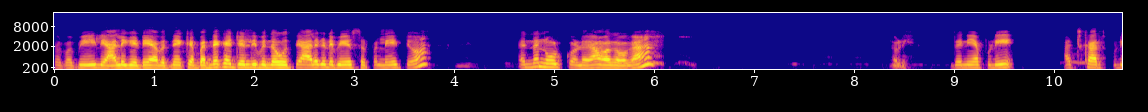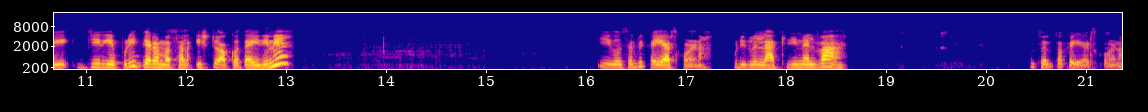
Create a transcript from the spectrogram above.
ಸ್ವಲ್ಪ ಬೇಯಲಿ ಆಲೂಗಡ್ಡೆ, ಬದನೆಕಾಯಿ ಬದನೆಕಾಯಿ ಜಲ್ದಿ ಬೆಂದೋಗುತ್ತೆ ಆಲೂಗಡ್ಡೆ ಬೇಯೋದು ಸ್ವಲ್ಪ ಲೇಟು ಅದನ್ನ ನೋಡಿಕೊಂಡು ಅವಾಗವಾಗ ನೋಡಿ, ಧನಿಯಾ ಪುಡಿ, ಅಚ್ಕಾರದ ಪುಡಿ, ಜೀರಿಗೆ ಪುಡಿ, ಗರಂ ಮಸಾಲ ಇಷ್ಟು ಹಾಕೋತಾ ಇದ್ದೀನಿ. ಈಗ ಒಂದು ಸ್ವಲ್ಪ ಕೈ ಆಡಿಸ್ಕೊಳ್ಳೋಣ ಪುಡಿಗಳೆಲ್ಲ ಹಾಕಿದ್ದೀನಲ್ವಾ? ಸ್ವಲ್ಪ ಕೈ ಆಡಿಸ್ಕೊಳ್ಳೋಣ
